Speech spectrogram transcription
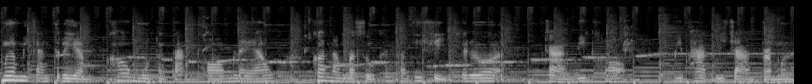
เมื่อมีการเตรียมข้อมูลต่างๆ พร้อมแล้ว ก็นำมาสู่ขั้นตอนที่4ี่เรียกว่าการวิเคราะห์ วิพากษ์วิจารณ์ประเมิน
